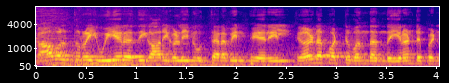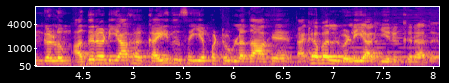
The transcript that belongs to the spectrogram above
காவல்துறை உயர் அதிகாரிகளின் உத்தரவின் பேரில் தேடப்பட்டு வந்த அந்த இரண்டு பெண்களும் அதிரடியாக கைது செய்யப்பட்டுள்ளதாக தகவல் வெளியாகி இருக்கிறது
